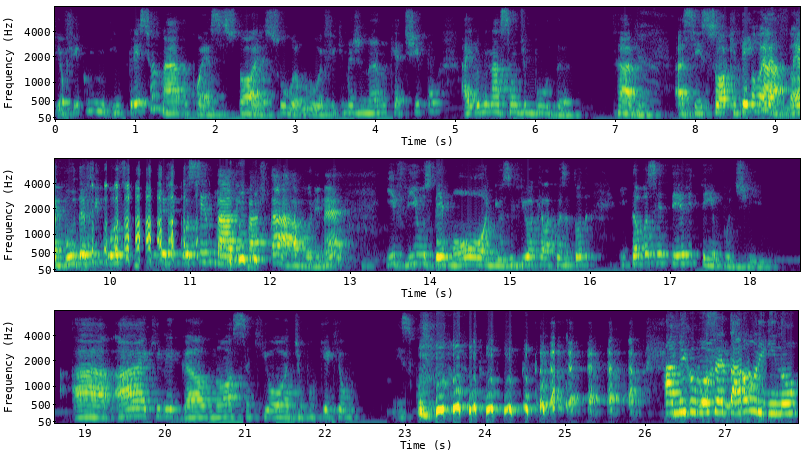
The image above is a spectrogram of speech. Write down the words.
eu fico impressionado com essa história sua, Lu. Eu fico imaginando que é tipo a iluminação de Buda, sabe? Assim, só que deitado, né? Buda ficou, Buda ficou sentado embaixo da árvore, né? E viu os demônios, e viu aquela coisa toda. Então, você teve tempo de ah, ai, que legal, nossa, que ódio, por que, que eu escolhi? Amigo, você tá urino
